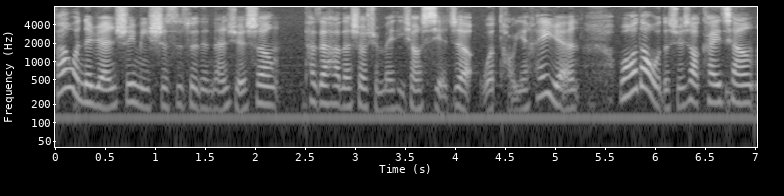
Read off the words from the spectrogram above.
发文的人是一名十四岁的男学生，他在他的社群媒体上写着：“我讨厌黑人，我要到我的学校开枪，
